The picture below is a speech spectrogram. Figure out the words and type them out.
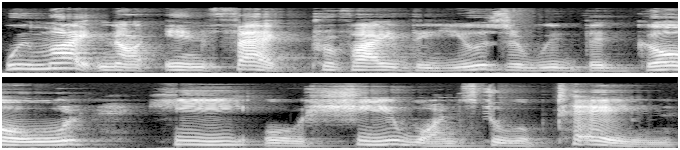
we might not in fact provide the user with the goal he or she wants to obtain.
